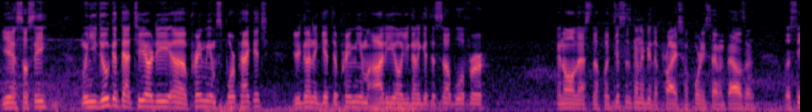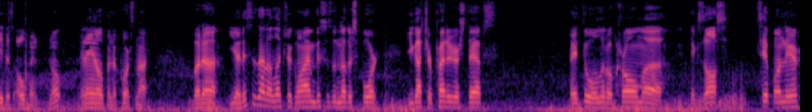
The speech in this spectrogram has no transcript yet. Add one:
Yeah, so see, when you do get that TRD uh, premium sport package, you're gonna get the premium audio, you're gonna get the subwoofer and all that stuff. But this is gonna be the price for 47,000. Let's see if it's open. Nope, it ain't open, of course not. But uh, yeah, this is that electric lime. This is another sport. You got your Predator steps. They threw a little chrome uh, exhaust tip on there.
